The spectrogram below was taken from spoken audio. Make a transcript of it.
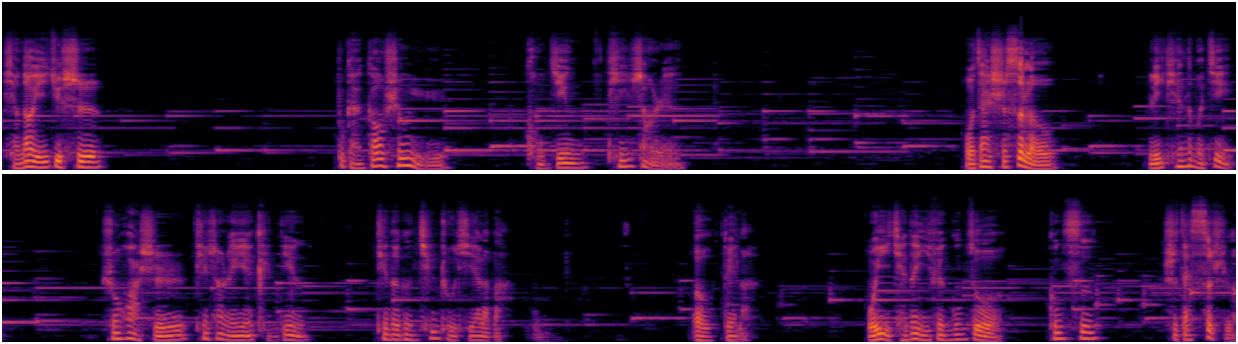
想到一句诗：“不敢高声语，恐惊天上人。”我在十四楼，离天那么近，说话时天上人也肯定。听得更清楚些了吧？哦，对了，我以前的一份工作公司是在四十楼。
